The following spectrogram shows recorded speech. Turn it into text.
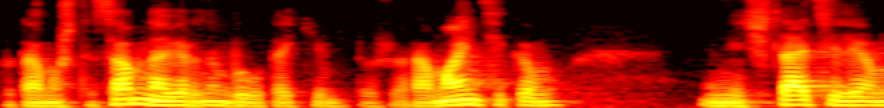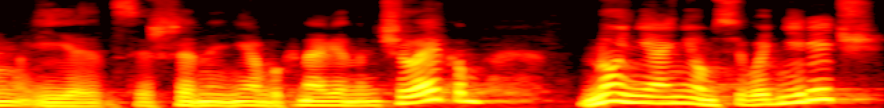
потому что сам, наверное, был таким тоже романтиком, мечтателем и совершенно необыкновенным человеком. Но не о нем сегодня речь,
